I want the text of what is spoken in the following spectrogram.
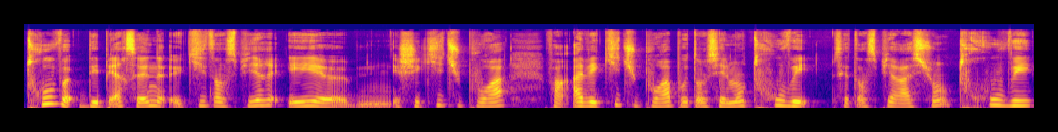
Trouve des personnes euh, qui t'inspirent et euh, chez qui tu pourras, enfin avec qui tu pourras potentiellement trouver cette inspiration, trouver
